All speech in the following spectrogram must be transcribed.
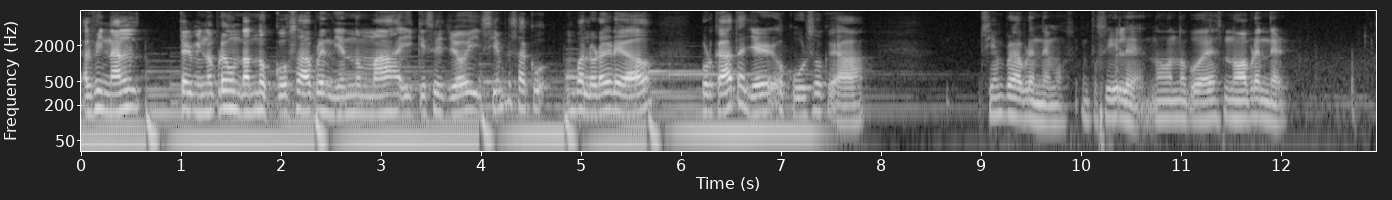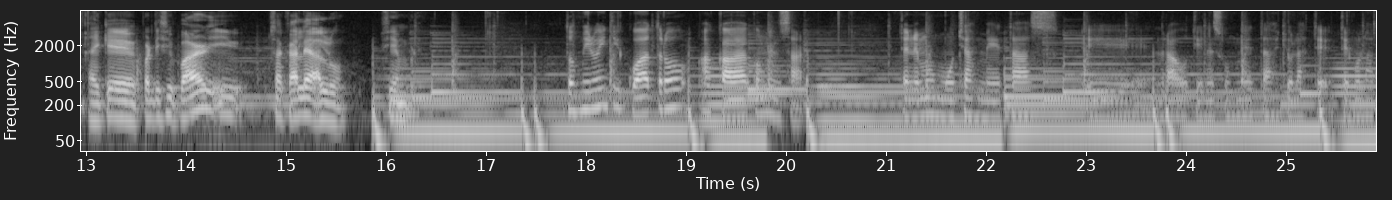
Al final termino preguntando cosas, aprendiendo más y qué sé yo, y siempre saco un valor agregado por cada taller o curso que haga. Siempre aprendemos, imposible, no, no puedes no aprender. Hay que participar y sacarle algo, siempre. 2024 acaba de comenzar. Tenemos muchas metas. eh, Drago tiene sus metas. Yo las te- tengo, las,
